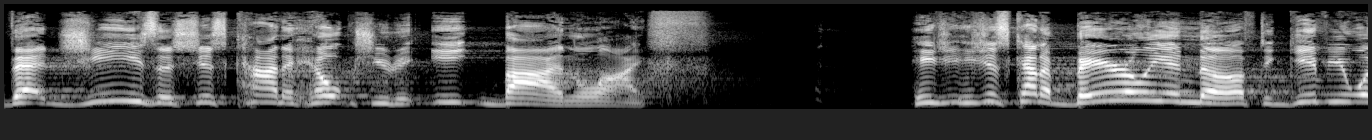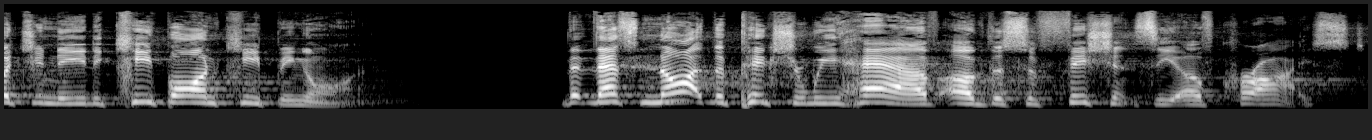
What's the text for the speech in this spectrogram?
that Jesus just kind of helps you to eke by in life. He, he's just kind of barely enough to give you what you need to keep on keeping on. That, that's not the picture we have of the sufficiency of Christ.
